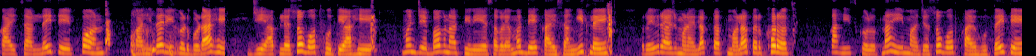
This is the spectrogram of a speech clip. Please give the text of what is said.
काय चाललंय ते पण काहीतरी गडबड आहे जी आपल्यासोबत होते आहे. म्हणजे बघ ना तिने या सगळ्यामध्ये काय सांगितलंय. रविराज म्हणायला लागतात मला तर खरंच काहीच कळत नाही माझ्यासोबत काय होतंय ते.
